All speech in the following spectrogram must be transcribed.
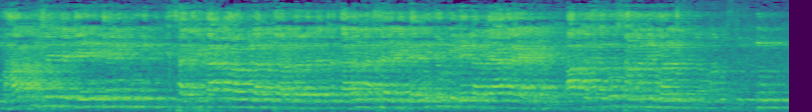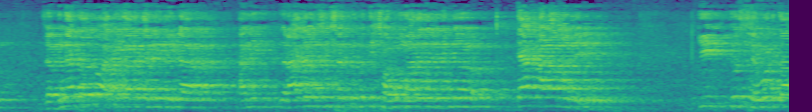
महापुरुषांच्या जयंती आणि पुण्यतिथी साजरी का करावी लागते आपल्याला त्याचं कारण असं आहे की त्यांनी जो केलेला त्याग आहे आपल्या सर्वसामान्य माणूस माणूस म्हणून जगण्याचा जो अधिकार त्यांनी दिला आणि राजर्षी छत्रपती शाहू महाराजांनी त्या काळामध्ये की जो शेवटचा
